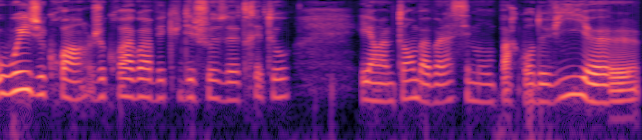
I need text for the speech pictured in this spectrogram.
Oui, je crois. Je crois avoir vécu des choses très tôt. Et en même temps, bah voilà, c'est mon parcours de vie. Euh,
